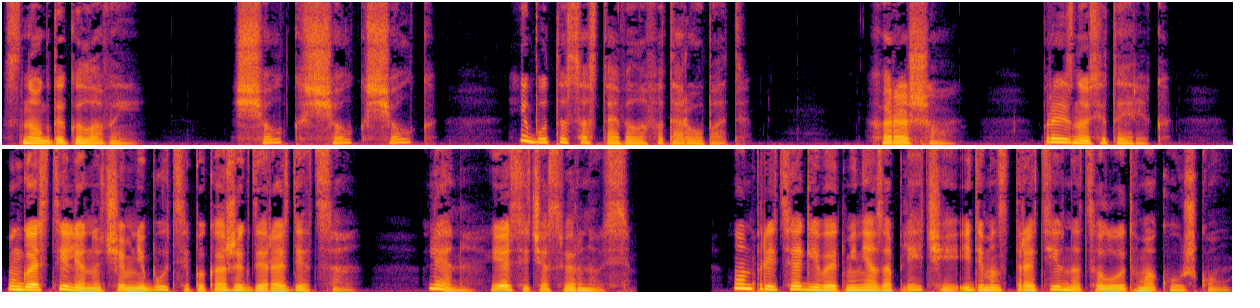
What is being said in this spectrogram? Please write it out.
С ног до головы. Щелк, щелк, щелк, и будто составила фоторобот. «Хорошо», — произносит Эрик. «Угости Лену чем-нибудь и покажи, где раздеться. «Лен, я сейчас вернусь». Он притягивает меня за плечи и демонстративно целует в макушку.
